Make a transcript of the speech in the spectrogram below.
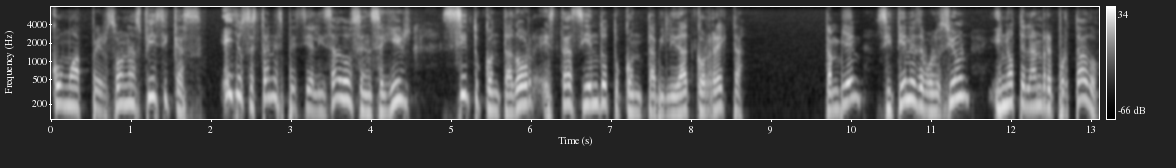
como a personas físicas. Ellos están especializados en seguir si tu contador está haciendo tu contabilidad correcta. También si tienes devolución y no te la han reportado.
